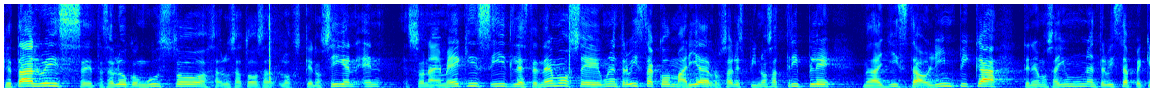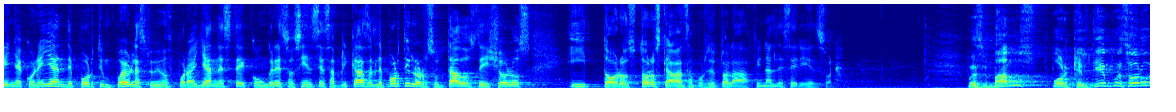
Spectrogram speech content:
¿Qué tal Luis? Eh, te saludo con gusto, saludos a todos los que nos siguen en Zona MX y les tenemos eh, una entrevista con María del Rosario Espinosa, triple medallista olímpica. Tenemos ahí una entrevista pequeña con ella en Deportium Puebla, estuvimos por allá en este Congreso Ciencias Aplicadas al Deporte y los resultados de Cholos y Toros, Toros que avanzan por cierto a la final de serie de Zona. Pues vamos, porque el tiempo es oro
